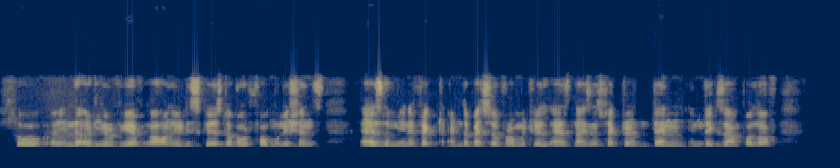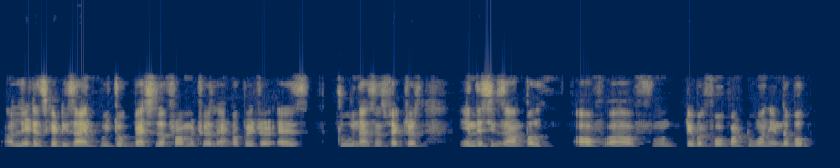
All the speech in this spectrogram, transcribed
So uh, in the earlier we have only discussed about formulations as the main effect and the batches of raw material as nuisance factor. Then in the example of uh, Latin square design we took batches of raw material and operator as two nuisance factors. In this example of uh, table 4.21 in the book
